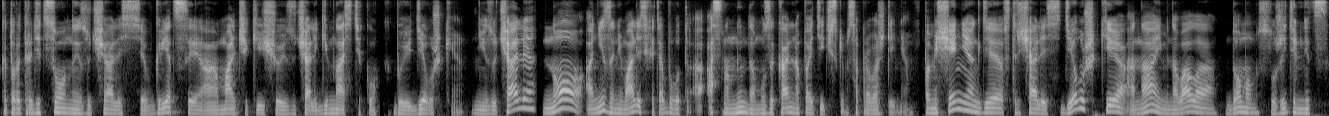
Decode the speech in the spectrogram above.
которые традиционно изучались в Греции, а мальчики еще изучали гимнастику, как бы девушки не изучали, но они занимались хотя бы вот основным, да, музыкально-поэтическим сопровождением. Помещение, где встречались девушки, она именовала домом служительниц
